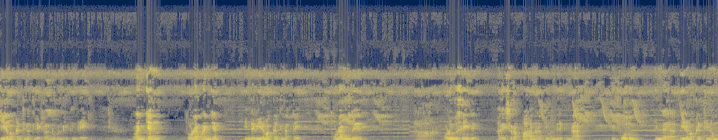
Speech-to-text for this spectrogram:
வீரமக்கள் தினத்திலே கலந்து கொண்டிருக்கின்றேன். ரஞ்சன் தோழர் ரஞ்சன் இந்த வீரமக்கள் தினத்தை தொடர்ந்து ஒழுங்கு செய்து அதை சிறப்பாக நடத்தி வந்திருக்கின்றார். இப்போதும் இந்த வீரமக்கள் தினம்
